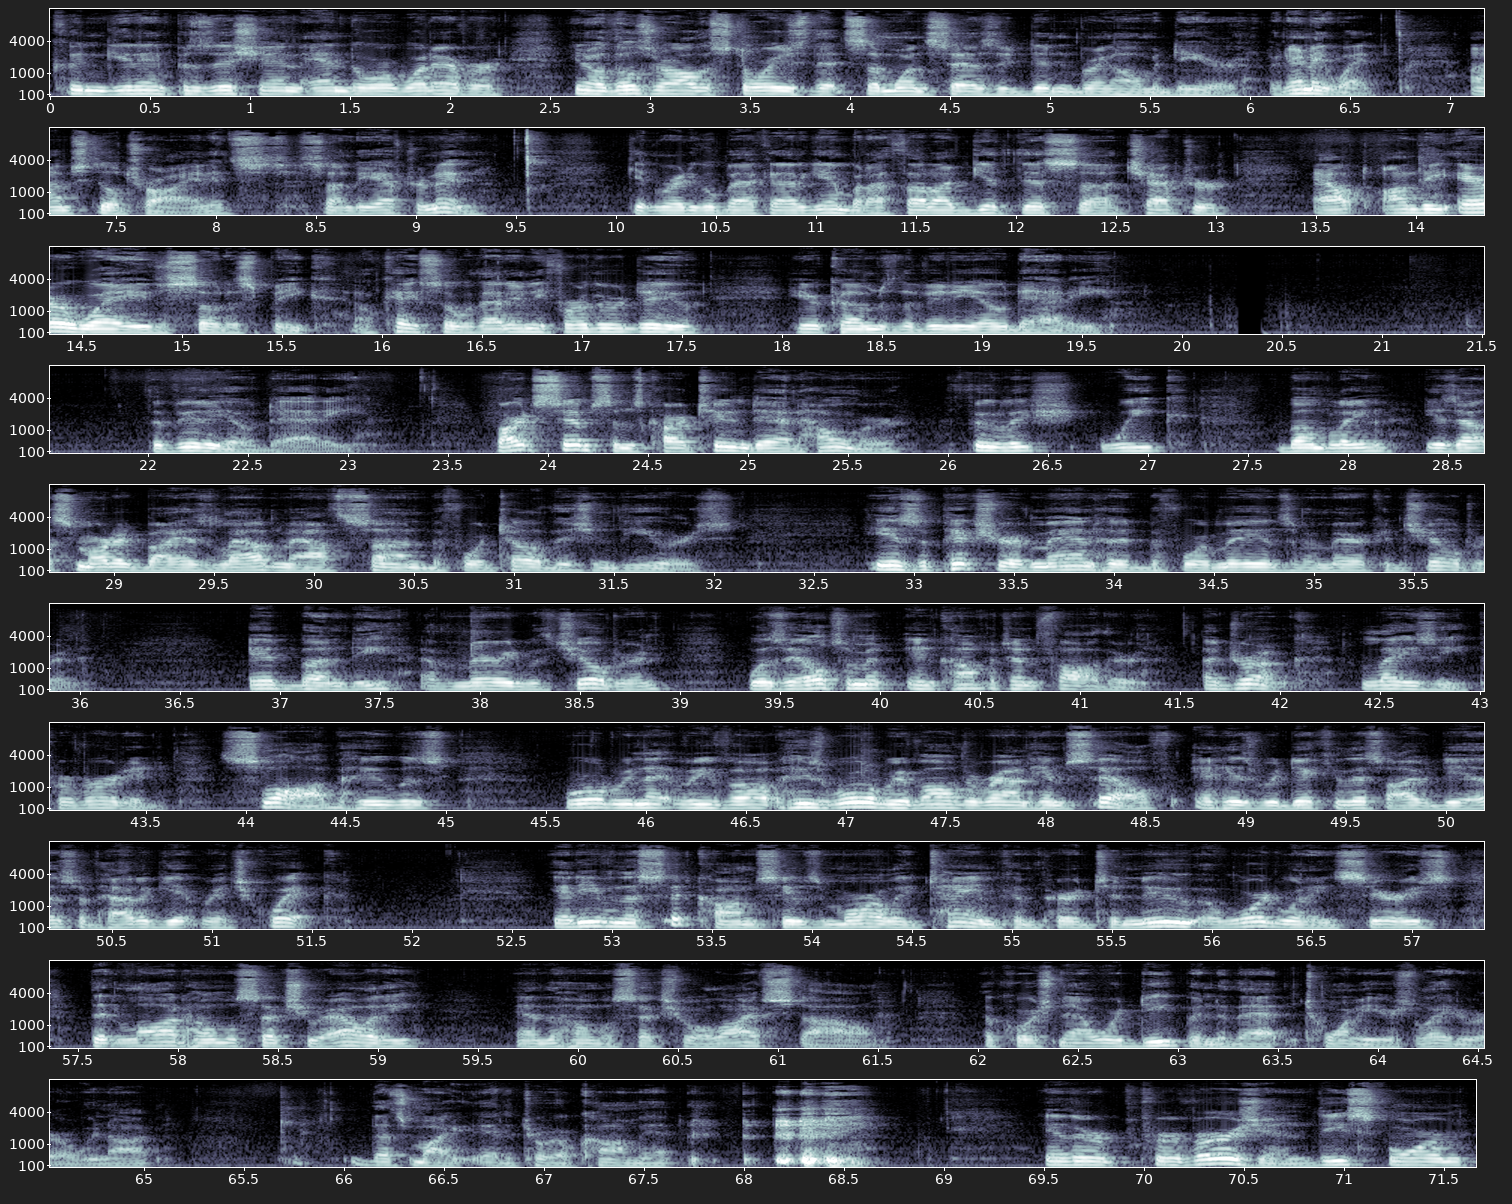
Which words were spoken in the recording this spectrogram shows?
couldn't get in position and or whatever. You know, those are all the stories that someone says who didn't bring home a deer. But anyway, I'm still trying. It's Sunday afternoon. Getting ready to go back out again, but I thought I'd get this uh, chapter out on the airwaves, so to speak. Okay, so without any further ado, here comes the video daddy. The video daddy. Bart Simpson's cartoon dad Homer, foolish, weak, bumbling, is outsmarted by his loudmouthed son before television viewers. He is a picture of manhood before millions of American children. Ed Bundy, of Married with Children, was the ultimate incompetent father, a drunk, lazy, perverted slob who was world revol- whose world revolved around himself and his ridiculous ideas of how to get rich quick. Yet even the sitcom seems morally tame compared to new award winning series that laud homosexuality and the homosexual lifestyle. Of course, now we're deep into that 20 years later, are we not? That's my editorial comment. in their perversion, these form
